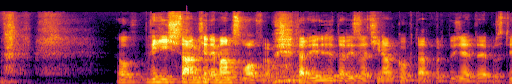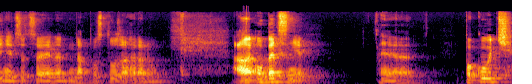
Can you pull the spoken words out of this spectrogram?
no, vidíš sám, že nemám slov, no, že, tady, že tady začínám koktat, protože to je prostě něco, co je naprosto za hranou. Ale obecně, e, pokud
